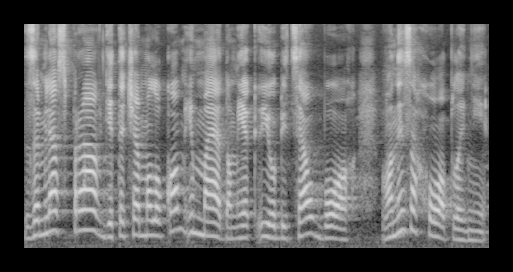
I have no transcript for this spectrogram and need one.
Земля справді тече молоком і медом, як і обіцяв Бог. Вони захоплені.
